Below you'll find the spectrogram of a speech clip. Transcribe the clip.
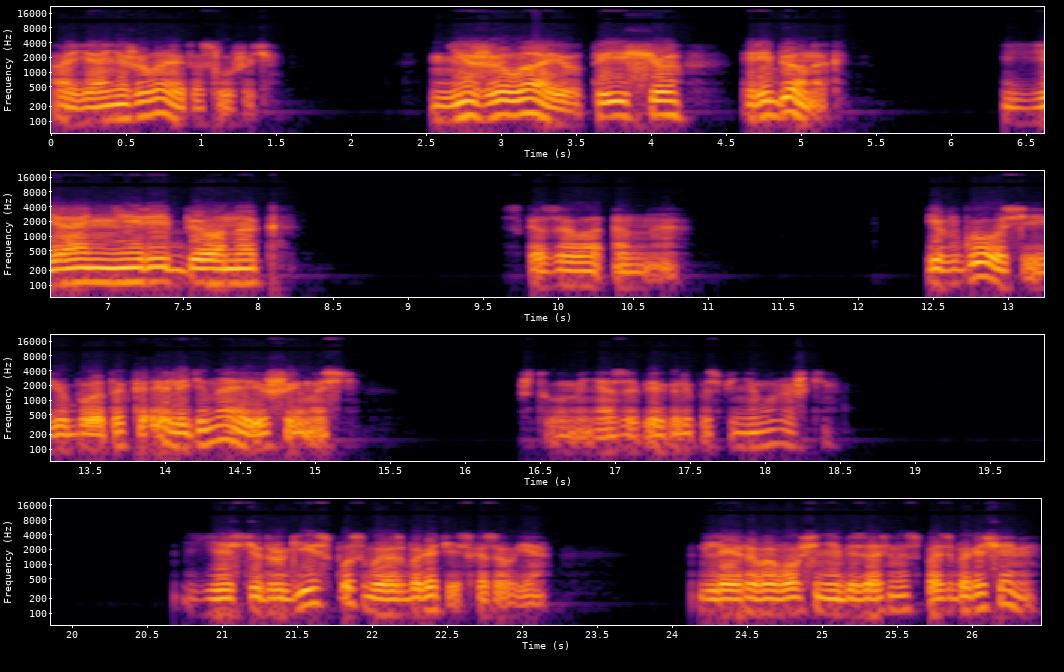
А я не желаю это слушать. Не желаю, ты еще ребенок. Я не ребенок, сказала она. И в голосе ее была такая ледяная решимость, что у меня забегали по спине мурашки. «Есть и другие способы разбогатеть», — сказал я. Для этого вовсе не обязательно спать с богачами.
